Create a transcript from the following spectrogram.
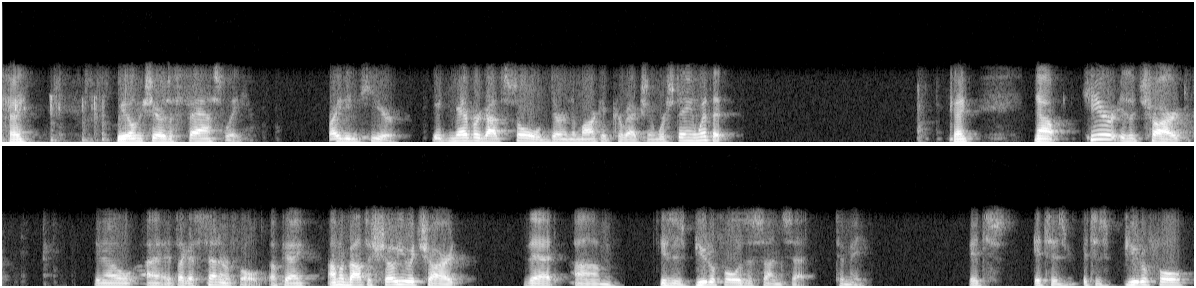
Okay. We own shares of Fastly right in here. It never got sold during the market correction. We're staying with it. Okay. Now, here is a chart. You know, uh, it's like a centerfold. Okay. I'm about to show you a chart that um, is as beautiful as a sunset to me. It's it's as it's as beautiful,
